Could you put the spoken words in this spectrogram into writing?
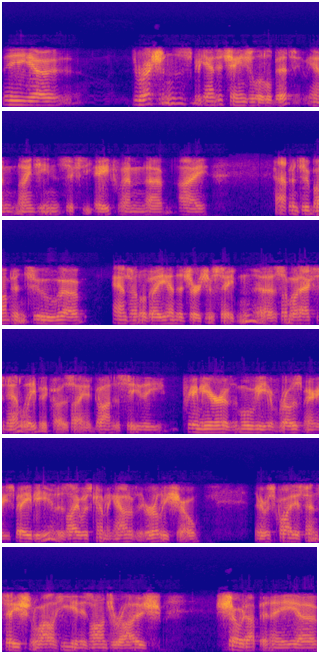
the uh, directions began to change a little bit in 1968 when uh, I happened to bump into uh, Anton LaVey and the Church of Satan, uh, somewhat accidentally, because I had gone to see the premiere of the movie of Rosemary's Baby, and as I was coming out of the early show, there was quite a sensation while he and his entourage showed up in a uh,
